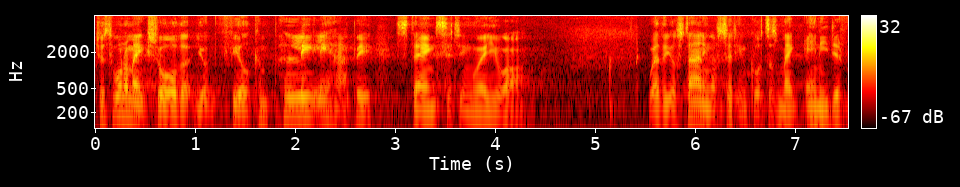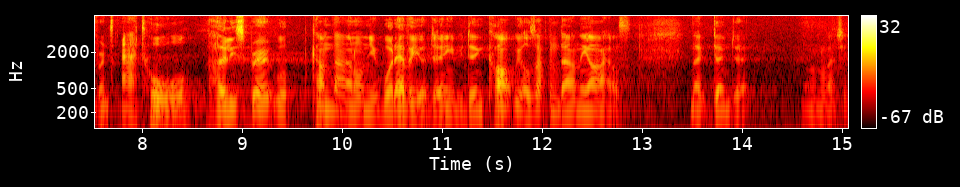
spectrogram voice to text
just want to make sure that you feel completely happy staying sitting where you are. Whether you're standing or sitting, of course, doesn't make any difference at all. The Holy Spirit will come down on you, whatever you're doing. If you're doing cartwheels up and down the aisles, no, don't do it. It.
